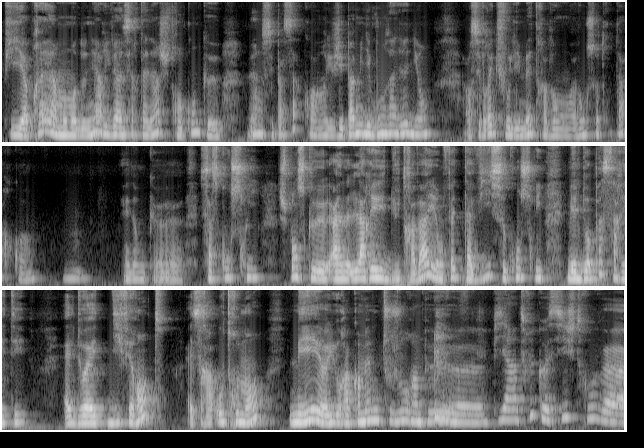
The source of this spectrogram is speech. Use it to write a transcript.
Puis après, à un moment donné, arrivé à un certain âge, tu te rends compte que non, c'est pas ça, quoi. Et J'ai pas mis les bons ingrédients. Alors c'est vrai qu'il faut les mettre avant, avant que ce soit trop tard, quoi. Mm. Et donc, euh, ça se construit. Je pense que l'arrêt du travail, en fait, ta vie se construit. Mais elle doit pas s'arrêter. Elle doit être différente. Elle sera autrement. Mais euh, il y aura quand même toujours un peu... euh, Puis il y a un truc aussi, je trouve, euh,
